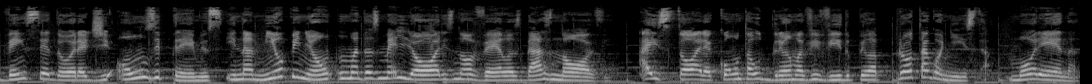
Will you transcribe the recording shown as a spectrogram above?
Vencedora de 11 prêmios e, na minha opinião, uma das melhores novelas das nove. A história conta o drama vivido pela protagonista, Morena,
